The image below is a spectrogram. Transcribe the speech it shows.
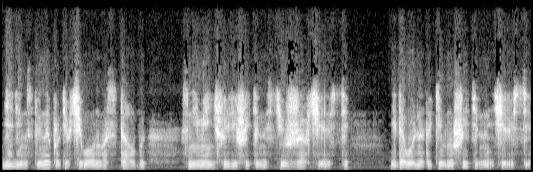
Единственное, против чего он восстал бы, с не меньшей решительностью сжав челюсти, и довольно-таки внушительные челюсти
